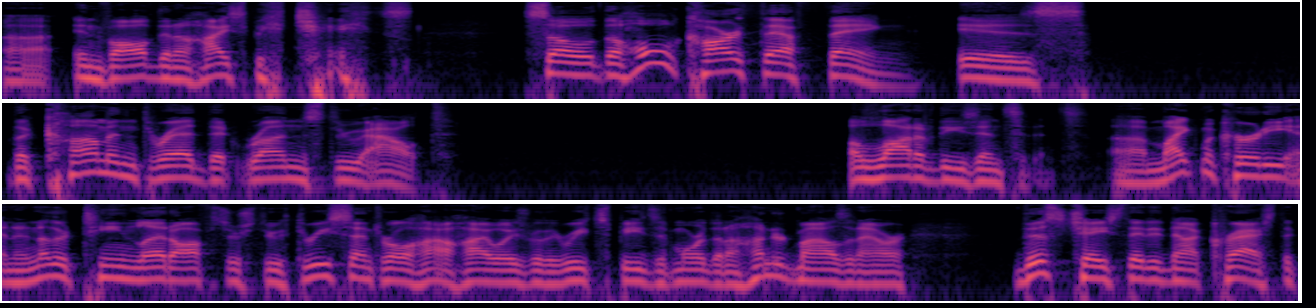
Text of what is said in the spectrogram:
uh, involved in a high-speed chase. So the whole car theft thing is the common thread that runs throughout a lot of these incidents. Uh, Mike McCurdy and another teen led officers through three central Ohio highways where they reached speeds of more than 100 miles an hour. This chase, they did not crash. The,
